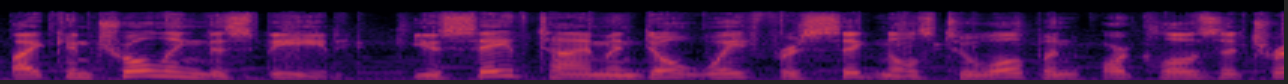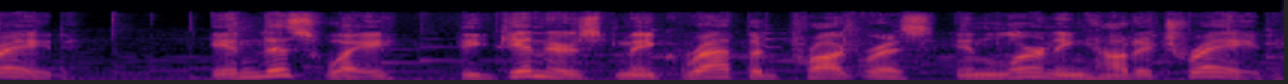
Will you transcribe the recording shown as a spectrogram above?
By controlling the speed, you save time and don't wait for signals to open or close a trade. In this way, beginners make rapid progress in learning how to trade.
